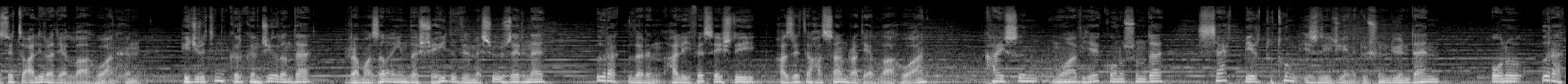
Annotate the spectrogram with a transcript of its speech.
Hz. Ali radıyallahu anh'ın hicretin 40. yılında Ramazan ayında şehit edilmesi üzerine Iraklıların halife seçtiği Hz. Hasan radıyallahu anh, Kays'ın Muaviye konusunda sert bir tutum izleyeceğini düşündüğünden onu Irak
